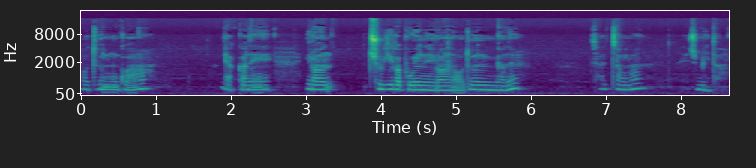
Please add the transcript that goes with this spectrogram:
어둠과 약간의 이런 줄기가 보이는 이런 어두운 면을 살짝만 해줍니다.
